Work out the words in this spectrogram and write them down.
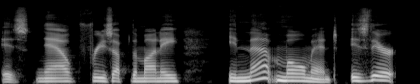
is now frees up the money. In that moment is there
